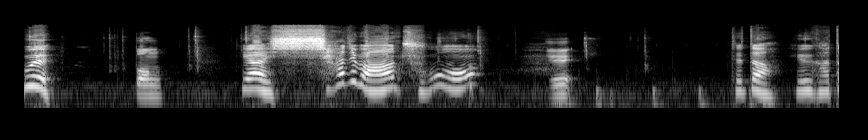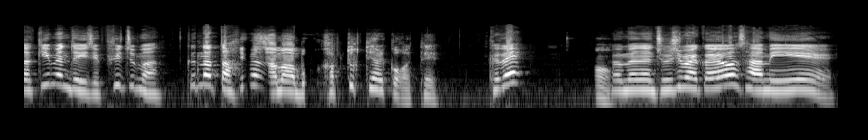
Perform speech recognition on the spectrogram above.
왜? 뻥 야, 씨, 하지 마. 죽어. 예. 됐다. 여기 갖다 끼면 돼, 이제 퓨즈만. 끝났다. 이면 아마 뭐 갑툭튀 할 것 같아 그래? 어. 그러면은 조심할까요? 3, 2, 1.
